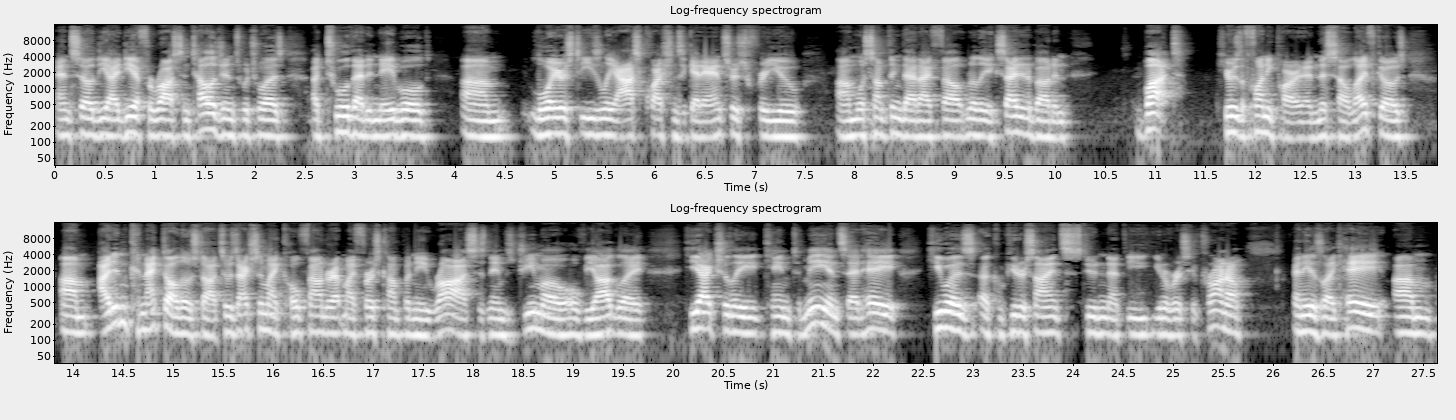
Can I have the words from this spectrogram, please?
And so the idea for Ross Intelligence, which was a tool that enabled um, lawyers to easily ask questions and get answers for you um, was something that I felt really excited about. And but here's the funny part, and this is how life goes. Um, I didn't connect all those dots. It was actually my co-founder at my first company, Ross. His name's Jimoh Ovbiagele. He actually came to me and said, "Hey, he was a computer science student at the University of Toronto, and he was like, "Hey, um,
